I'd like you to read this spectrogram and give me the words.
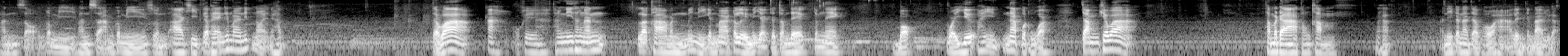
พันสองก็มีพันสามก็มีส่วนอาขีดก็แพงขึ้นมานิดหน่อยนะครับ แต่ว่า อะ โอเค ทั้งนี้ทั้งนั้นราคามันไม่หนีกันมากก็เลยไม่อยากจะจำแดกจำแนกบอกไว้เยอะให้หน้าปวดหัวจำแค่ว่า ธรรมดาทองคำนะครับอันนี้ก็น่าจะพอหาเล่นกันได้อยู่แล้ว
